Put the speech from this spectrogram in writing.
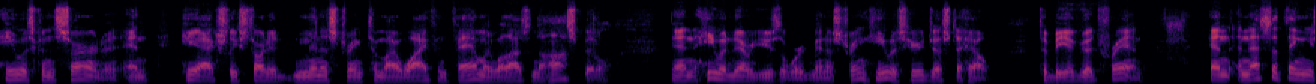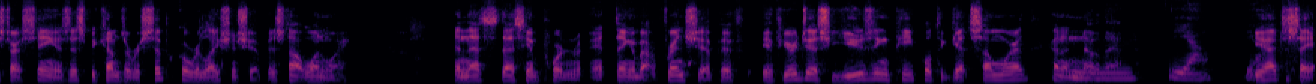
he was concerned and he actually started ministering to my wife and family while i was in the hospital. And he would never use the word ministering. He was here just to help to be a good friend and and that's the thing you start seeing is this becomes a reciprocal relationship. It's not one way. And that's that's the important eh, thing about friendship. If if you're just using people to get somewhere they're going to know that. Mm, yeah. Yeah. You have to say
